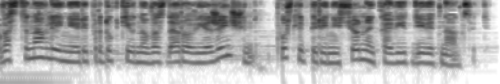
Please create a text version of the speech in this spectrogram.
Восстановление репродуктивного здоровья женщин после перенесенной COVID-19.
